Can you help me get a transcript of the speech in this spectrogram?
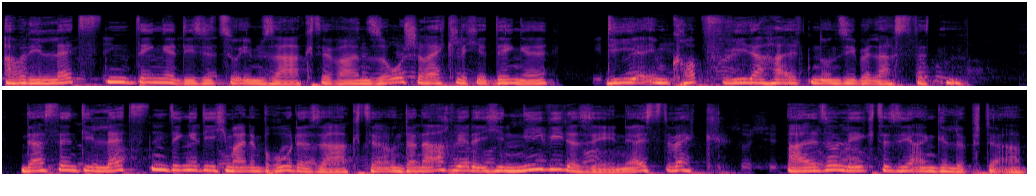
aber die letzten Dinge, die sie zu ihm sagte, waren so schreckliche Dinge, die ihr im Kopf widerhalten und sie belasteten. Das sind die letzten Dinge, die ich meinem Bruder sagte, und danach werde ich ihn nie wiedersehen, er ist weg. Also legte sie ein Gelübde ab.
